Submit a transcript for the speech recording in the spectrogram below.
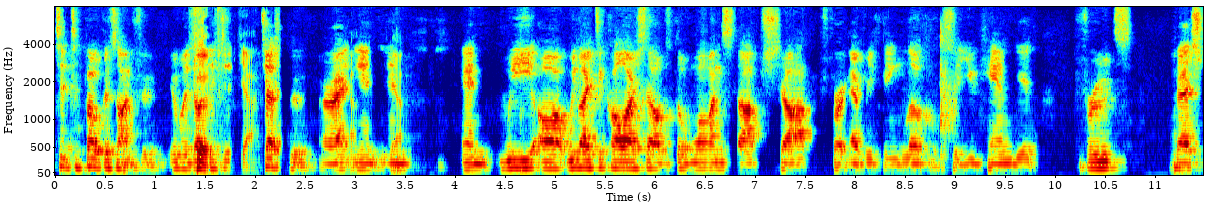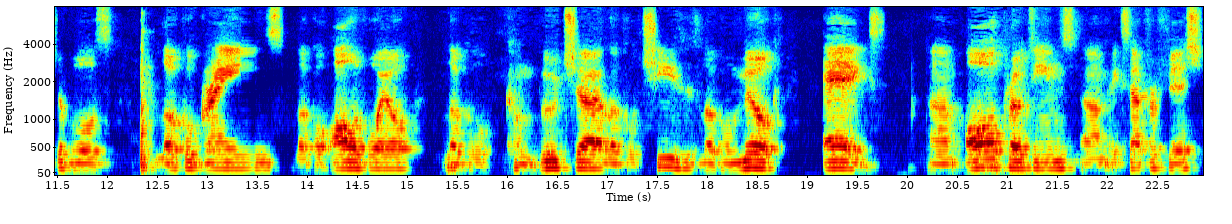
to, to focus on food. It was food just, yeah just food. All right. Yeah, And, yeah. and, and we are, we like to call ourselves the one-stop shop for everything local. So you can get fruits, vegetables, local grains, local olive oil, local kombucha, local cheeses, local milk, eggs, um, all proteins um, except for fish.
